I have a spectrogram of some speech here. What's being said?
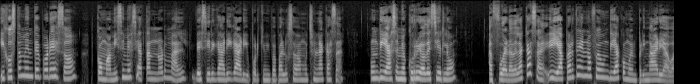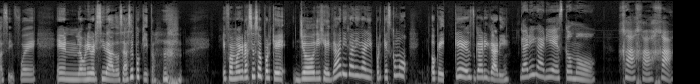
Y justamente por eso, como a mí se me hacía tan normal decir Gary Gary, porque mi papá lo usaba mucho en la casa, un día se me ocurrió decirlo afuera de la casa. Y aparte no fue un día como en primaria o así, fue en la universidad, o sea, hace poquito. y fue muy gracioso porque yo dije Gary, Gary, Gary, porque es como, ok, ¿qué es Gary Gary? Gary Gary es como ja ja ja,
